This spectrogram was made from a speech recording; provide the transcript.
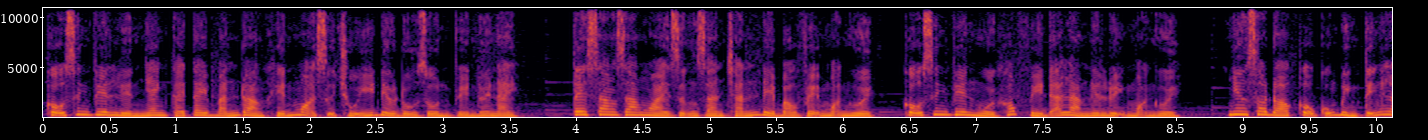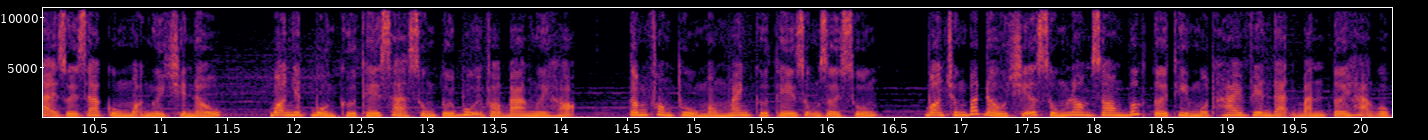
cậu sinh viên liền nhanh cái tay bắn đoàn khiến mọi sự chú ý đều đổ dồn về nơi này. Tê Sang ra ngoài dựng dàn chắn để bảo vệ mọi người, cậu sinh viên ngồi khóc vì đã làm liên lụy mọi người. Nhưng sau đó cậu cũng bình tĩnh lại rồi ra cùng mọi người chiến đấu. Bọn Nhật bổn cứ thế xả súng túi bụi vào ba người họ. Tấm phòng thủ mỏng manh cứ thế rụng rời xuống. Bọn chúng bắt đầu chĩa súng lom rom bước tới thì một hai viên đạn bắn tới hạ gục.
